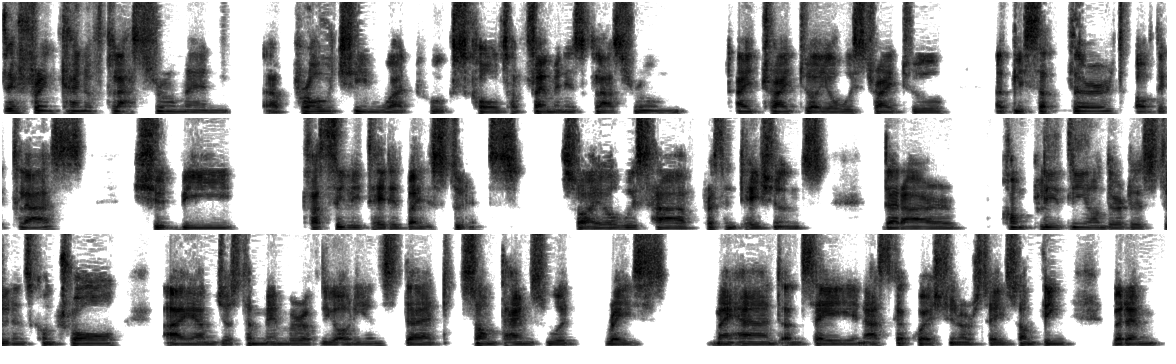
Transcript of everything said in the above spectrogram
different kind of classroom and approaching what Hooks calls a feminist classroom. I try to, I always try to, at least a third of the class should be facilitated by the students. So I always have presentations that are completely under the students' control. I am just a member of the audience that sometimes would raise my hand and say and ask a question or say something, but I'm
